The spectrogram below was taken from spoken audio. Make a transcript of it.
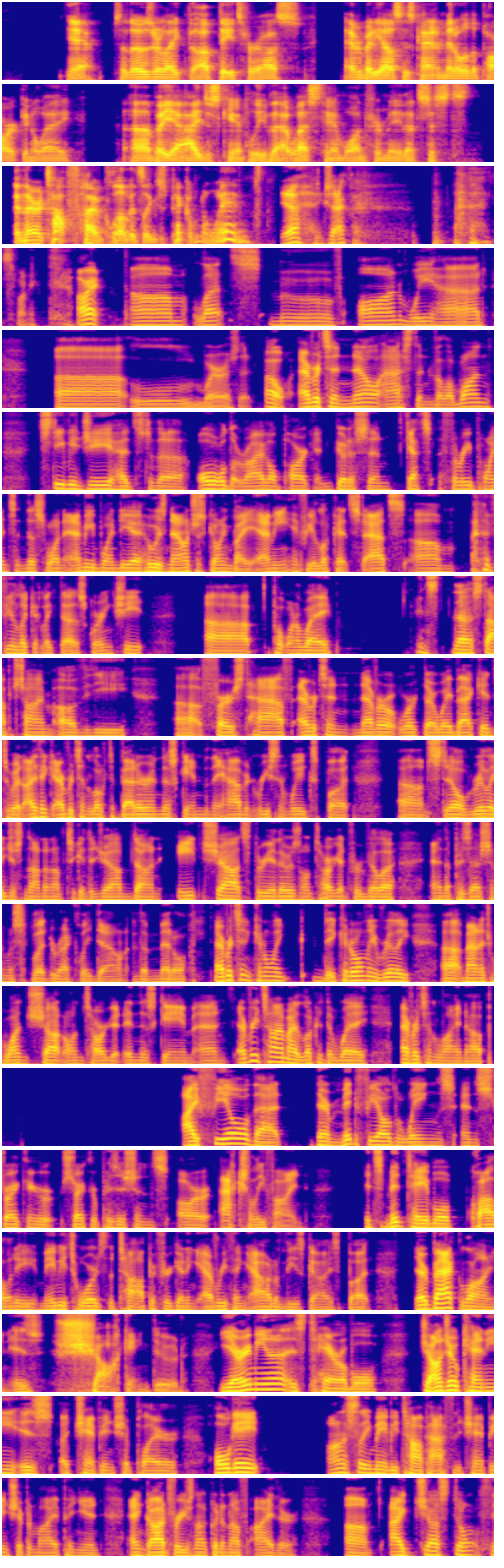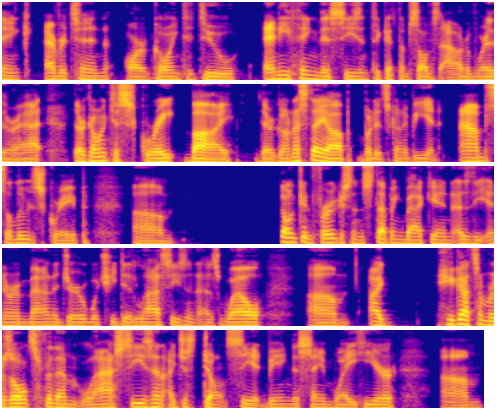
yeah. So those are like the updates for us. Everybody else is kind of middle of the park in a way. Uh, but yeah, I just can't believe that West Ham won for me. That's just, and they're a top five club. It's like just pick them to win. Yeah, exactly. it's funny. All right, um, let's move on. We had, uh, where is it? Oh, Everton nil, Aston Villa one. Stevie G heads to the old rival park in Goodison, gets three points in this one. Emi Buendia, who is now just going by Emmy, if you look at stats, um, if you look at like the scoring sheet, uh, put one away in the stoppage time of the uh, first half. Everton never worked their way back into it. I think Everton looked better in this game than they have in recent weeks, but um, still really just not enough to get the job done. Eight shots, three of those on target for Villa, and the possession was split directly down the middle. Everton can only they could only really uh, manage one shot on target in this game, and every time I look at the way Everton line up, I feel that their midfield wings and striker striker positions are actually fine. It's mid-table quality, maybe towards the top if you're getting everything out of these guys, but their back line is shocking, dude. Yerry Mina is terrible. Jonjoe Kenny is a championship player. Holgate, honestly, maybe top half of the championship in my opinion, and Godfrey's not good enough either. Um, I just don't think Everton are going to do anything this season to get themselves out of where they're at. They're going to scrape by. They're going to stay up, but it's going to be an absolute scrape. Um, Duncan Ferguson stepping back in as the interim manager, which he did last season as well. Um, I he got some results for them last season. I just don't see it being the same way here. Um,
